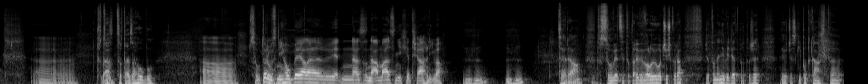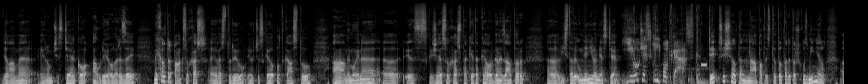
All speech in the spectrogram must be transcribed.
Uh, co, to, co to je za houbu? Uh, jsou to různé houby, ale jedna známá z nich je třeba hlíva. Mm-hmm. Mm-hmm. Teda, to jsou věci, to tady vyvoluju oči, škoda, že to není vidět, protože jeho český podcast děláme jenom čistě jako audio verzi. Michal Trpák, sochař, je ve studiu jeho českého podcastu a mimo jiné, eh, je, že je sochař, tak je také organizátor eh, výstavy umění ve městě. Jeho český podcast. Kdy přišel ten nápad, vy jste to tady trošku zmínil, eh,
